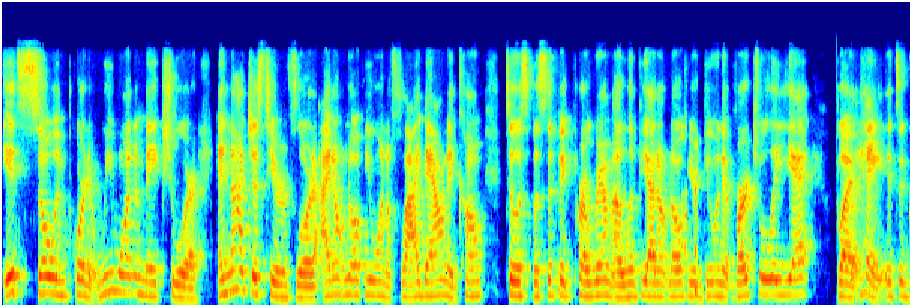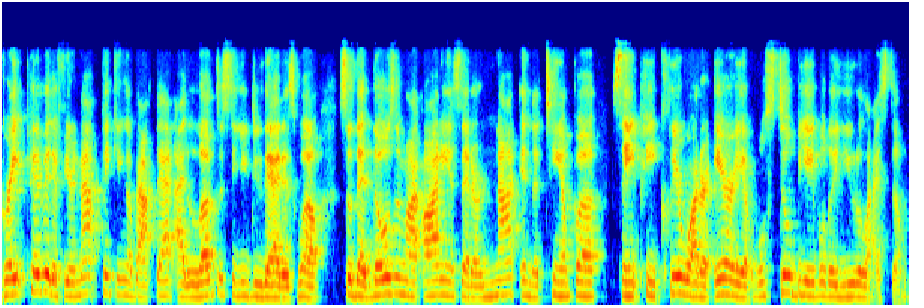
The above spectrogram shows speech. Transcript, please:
it's so important. We want to make sure, and not just here in Florida. I don't know if you want to fly down and come to a specific program. Olympia, I don't know if you're doing it virtually yet, but hey, it's a great pivot. If you're not thinking about that, I'd love to see you do that as well so that those in my audience that are not in the Tampa, St. Pete, Clearwater area will still be able to utilize them.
